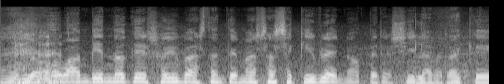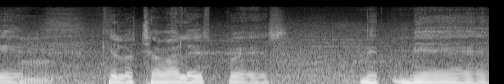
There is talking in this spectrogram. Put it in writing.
Eh, luego van viendo que soy bastante más asequible, ¿no? Pero sí, la verdad que, Mm. que los chavales, pues, me, me-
